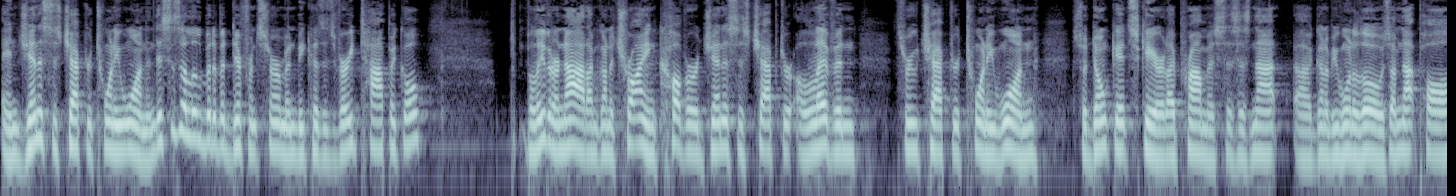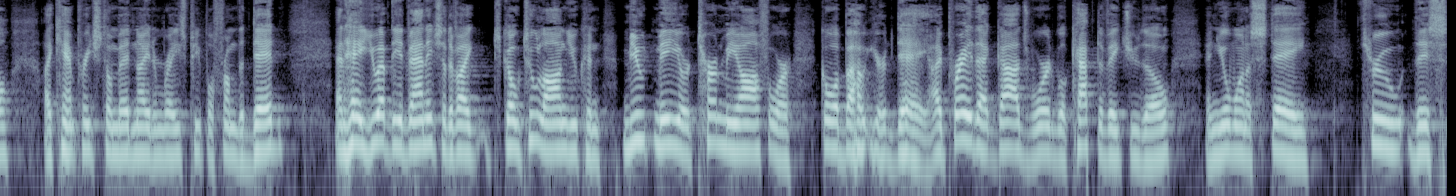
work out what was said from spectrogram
and Genesis chapter 21. And this is a little bit of a different sermon because it's very topical believe it or not, I'm going to try and cover Genesis chapter 11 through chapter 21. So don't get scared. I promise this is not uh, going to be one of those. I'm not Paul. I can't preach till midnight and raise people from the dead. And hey, you have the advantage that if I go too long, you can mute me or turn me off or go about your day. I pray that God's word will captivate you, though, and you'll want to stay through this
